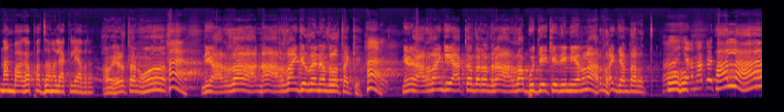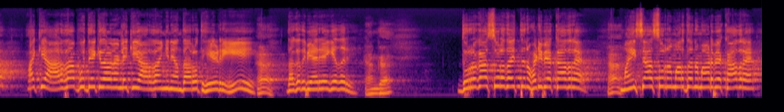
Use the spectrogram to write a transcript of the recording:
ನಮ್ಮ ಭಾಗಪ್ಪ ಜನ ಲೆಕ್ಕಲಿ ಆದ್ರ? ಅವ ಹೇಳ್ತಾನು ಹಾ. ನೀ ಅರ್ಧ ನಾ ಅರ್ಧಂಗಿ ಇದ್ದಾನೆ ಅಂದ್ರೆ ಹಾ. ನಿನಗೆ ಅರ್ಧಂಗಿ ಯಾಕಂದಾರಂದ್ರ ಅರ್ಧ ಬುದ್ಧಿ ಹಾಕಿದೀನಿ ಅನ್ನೋ ಅರ್ಧಂಗಿ ಅಂದಾರತ್ತ ಓಹೋ. ಅಲ್ಲ ಆಕಿ ಅರ್ಧ ಬುದ್ಧಿ ಹಾಕಿದಾಳ ನಡ್ಲಿಕ್ಕೆ ಅರ್ಧಂಗಿನಿ ಅಂದಾರು ಅಂತ ಹೇಳ್ರಿ ದಗದ ದಗದ್ ಬೇರೆ ಆಗ್ಯದರಿ ಹೆಂಗ? ದುರ್ಗಾಸುರ ದೈತ್ಯನ ಹೊಡಿಬೇಕಾದ್ರೆ. ಮಹಿಷಾಸುರನ ಮರ್ದನ ಮಾಡ್ಬೇಕಾದ್ರೆ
